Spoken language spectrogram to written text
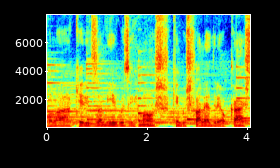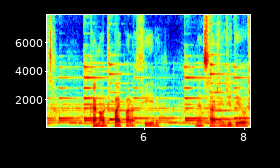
Olá, queridos amigos e irmãos, quem vos fala é Adriel Castro, canal de Pai para Filho, mensagem de Deus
